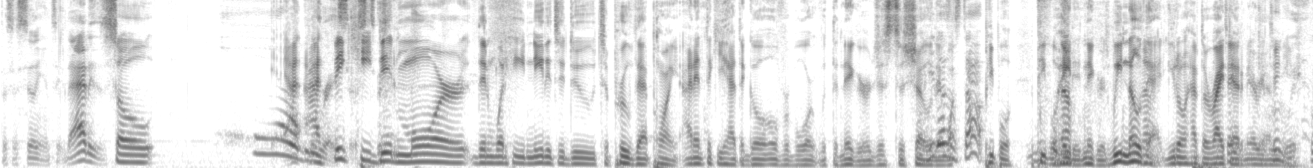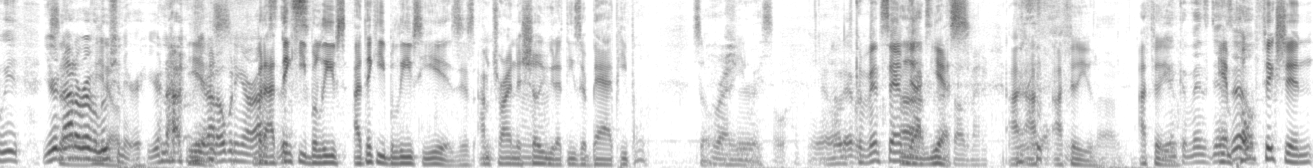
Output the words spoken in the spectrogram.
the Sicilian scene. That is so I, I think he did more than what he needed to do to prove that point. I didn't think he had to go overboard with the nigger just to show He that stop. people people hated niggers. We know that. You don't have to write that in every Continue. movie. We, you're So, not a you know. revolutionary. You are not. You're not opening our But eyes. I to think he believes. I think he believes he is. Is I'm trying to show you mm-hmm. that these are bad people. So, Right. anyways, Yeah, Um. Convince Sam um, Jackson. That's all yes. I, I, I feel you. I feel You you. can convince And Pulp Fiction,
